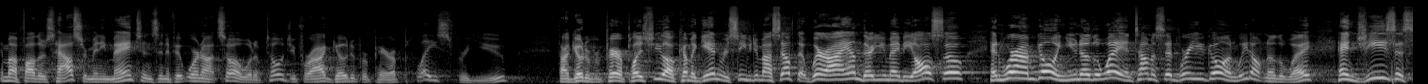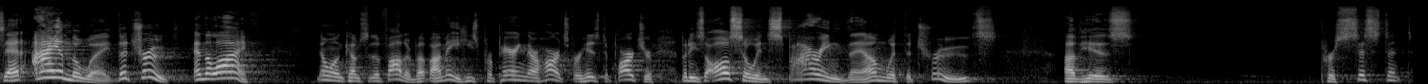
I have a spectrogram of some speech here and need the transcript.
In my Father's house are many mansions, and if it were not so, I would have told you, for I go to prepare a place for you. If I go to prepare a place for you, I'll come again, receive you to myself, that where I am, there you may be also. And where I'm going, you know the way. And Thomas said, Where are you going? We don't know the way. And Jesus said, I am the way, the truth, and the life. No one comes to the Father but by me. He's preparing their hearts for his departure, but he's also inspiring them with the truths of his persistent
